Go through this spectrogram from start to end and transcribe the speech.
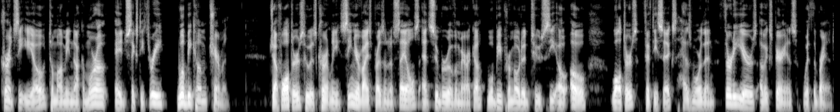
Current CEO Tomomi Nakamura, age 63, will become chairman. Jeff Walters, who is currently Senior Vice President of Sales at Subaru of America, will be promoted to COO. Walters, 56, has more than 30 years of experience with the brand.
